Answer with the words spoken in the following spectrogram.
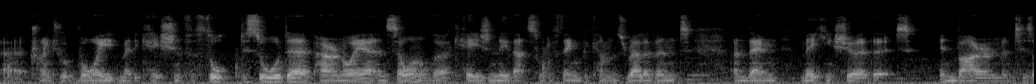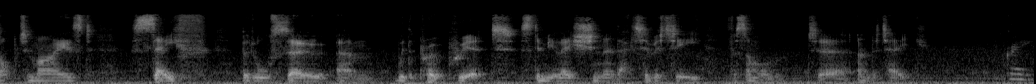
Uh, trying to avoid medication for thought disorder, paranoia, and so on, although occasionally that sort of thing becomes relevant, mm. and then making sure that environment is optimized, safe, but also um, with appropriate stimulation and activity for someone to undertake. Great,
